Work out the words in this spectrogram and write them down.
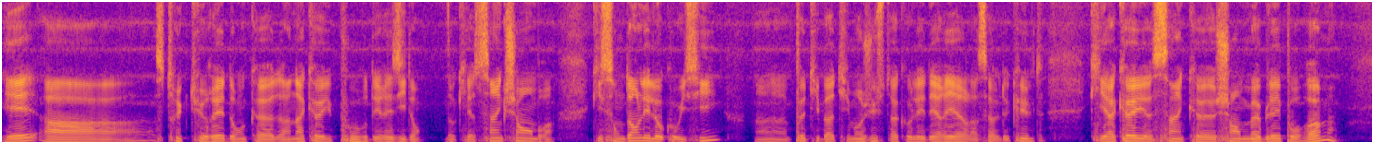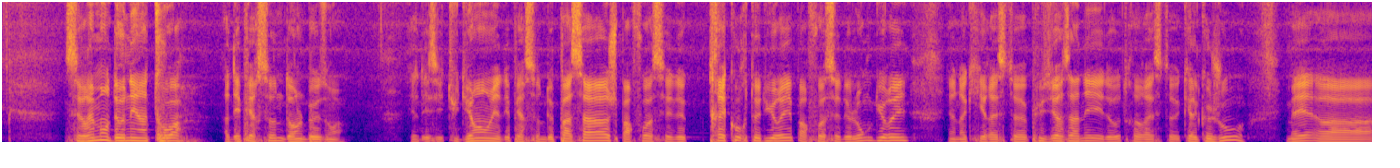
et a structuré donc euh, un accueil pour des résidents. Donc il y a cinq chambres qui sont dans les locaux ici, hein, un petit bâtiment juste à coller derrière la salle de culte, qui accueille cinq euh, chambres meublées pour hommes. C'est vraiment donner un toit à des personnes dans le besoin. Il y a des étudiants, il y a des personnes de passage, parfois c'est de très courte durée, parfois c'est de longue durée. Il y en a qui restent plusieurs années et d'autres restent quelques jours. Mais euh,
